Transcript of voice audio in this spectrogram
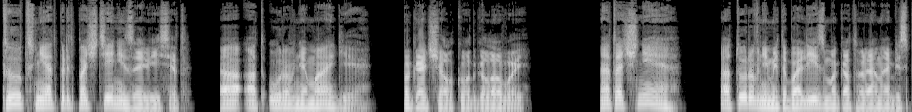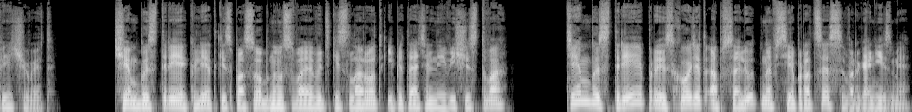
«Тут не от предпочтений зависит, а от уровня магии», — покачал кот головой. А точнее, от уровня метаболизма, который она обеспечивает. Чем быстрее клетки способны усваивать кислород и питательные вещества, тем быстрее происходят абсолютно все процессы в организме.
